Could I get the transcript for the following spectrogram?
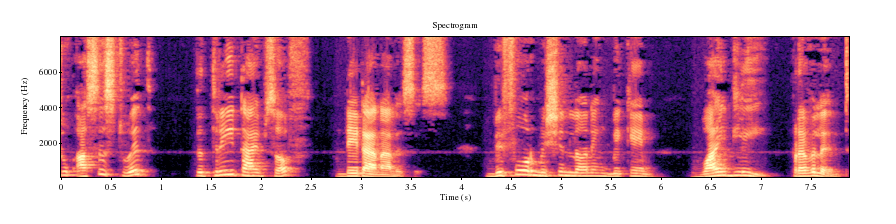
to assist with the three types of data analysis. Before machine learning became widely prevalent,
